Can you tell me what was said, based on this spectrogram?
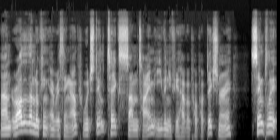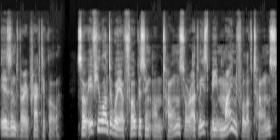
and rather than looking everything up, which still takes some time even if you have a pop-up dictionary, simply isn't very practical. So if you want a way of focusing on tones, or at least be mindful of tones,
